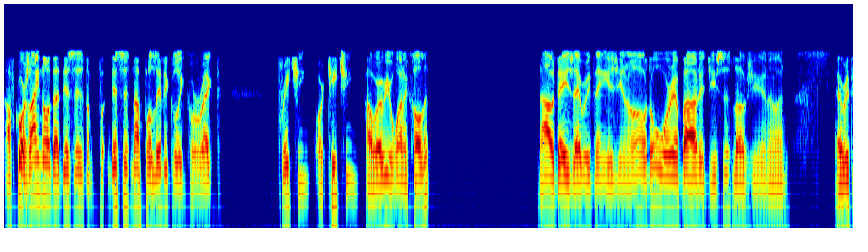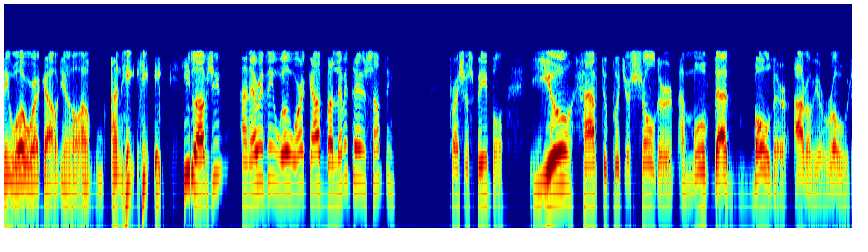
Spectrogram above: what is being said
of course, I know that this is the, this is not politically correct preaching or teaching, however you want to call it. Nowadays, everything is, you know, oh, don't worry about it. Jesus loves you, you know, and everything will work out, you know. Um, and he, he, he, he loves you, and everything will work out. But let me tell you something, precious people. You have to put your shoulder and move that boulder out of your road,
